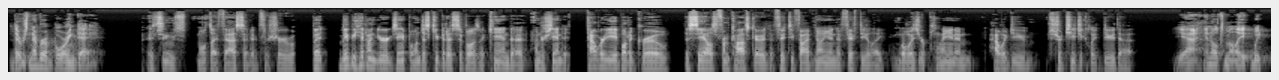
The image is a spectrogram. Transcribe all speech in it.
There was never a boring day. It seems multifaceted for sure. But maybe hit on your example and just keep it as simple as I can to understand it. How were you able to grow the sales from Costco to 55 million to 50? Like, what was your plan and how would you strategically do that? Yeah. And ultimately, we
